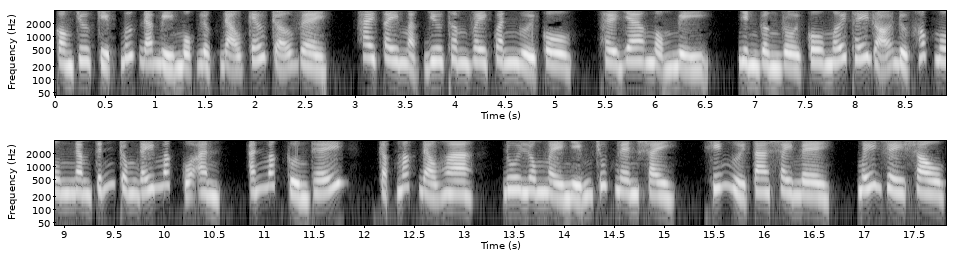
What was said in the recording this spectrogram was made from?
còn chưa kịp bước đã bị một lực đạo kéo trở về, hai tay mặt dư thâm vây quanh người cô, hề gia mộng mị, nhìn gần rồi cô mới thấy rõ được hóc môn nam tính trong đáy mắt của anh, ánh mắt cường thế, cặp mắt đào hoa, đuôi lông mày nhiễm chút men say, khiến người ta say mê, mấy giây sau,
